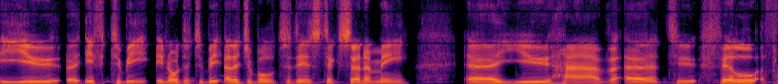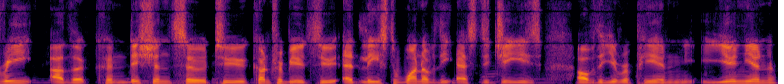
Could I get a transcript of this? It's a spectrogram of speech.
you uh, if to be in order to be eligible to this taxonomy uh, you have uh, to fill three other conditions. So, to contribute to at least one of the SDGs of the European Union,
